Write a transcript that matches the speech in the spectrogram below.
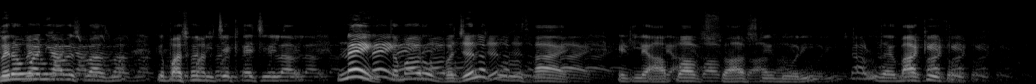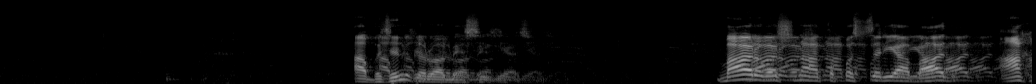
ભેરવવાની આવે શ્વાસમાં કે પાછો નીચે ખેંચી લાવે. નહીં, તમારું ભજન પૂરું થાય એટલે આપોઆપ શ્વાસની દોરી ચાલુ થાય. બાકી તો આ ભજન કરવા બેસી ગયા છે. બાર વર્ષના તપશ્ચર્યા બાદ આંખ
